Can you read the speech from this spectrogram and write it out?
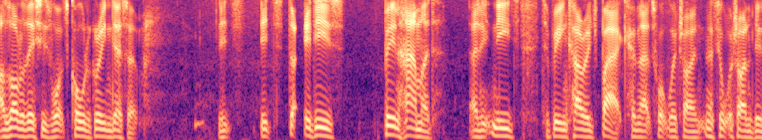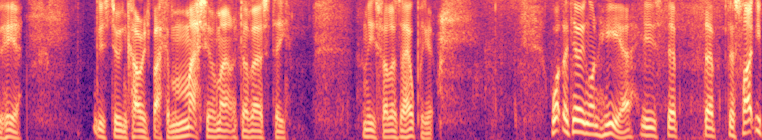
a lot of this is what's called a green desert. It's it's it is being hammered, and it needs to be encouraged back, and that's what we're trying. That's what we're trying to do here, is to encourage back a massive amount of diversity, and these fellows are helping it. What they're doing on here is they're they're, they're slightly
